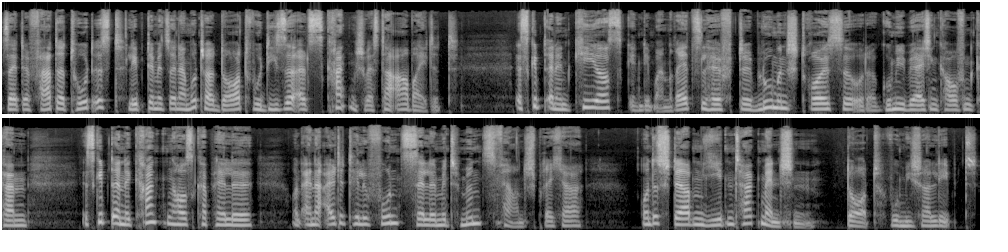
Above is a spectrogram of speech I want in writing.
Seit der Vater tot ist, lebt er mit seiner Mutter dort, wo diese als Krankenschwester arbeitet. Es gibt einen Kiosk, in dem man Rätselhefte, Blumensträuße oder Gummibärchen kaufen kann. Es gibt eine Krankenhauskapelle und eine alte Telefonzelle mit Münzfernsprecher. Und es sterben jeden Tag Menschen, dort, wo Misha lebt.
